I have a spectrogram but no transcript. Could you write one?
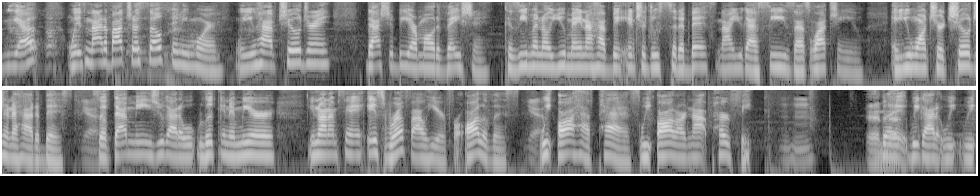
Yep. When it's not about yourself anymore. When you have children, that should be your motivation. Because even though you may not have been introduced to the best, now you got seeds that's watching you, and you want your children to have the best. Yeah. So if that means you got to look in the mirror, you know what I'm saying? It's rough out here for all of us. Yeah. We all have pasts. We all are not perfect. Mm-hmm. And but that- we got to we, we,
